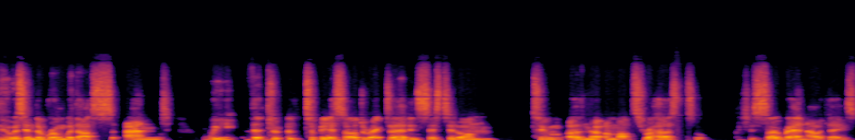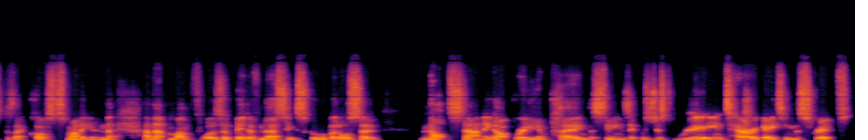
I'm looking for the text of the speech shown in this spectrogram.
who was in the room with us and we the Tobias our director had insisted on two uh, no a month's rehearsal which is so rare nowadays because that costs money. And and that month was a bit of nursing school but also not standing up really and playing the scenes. It was just really interrogating the script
